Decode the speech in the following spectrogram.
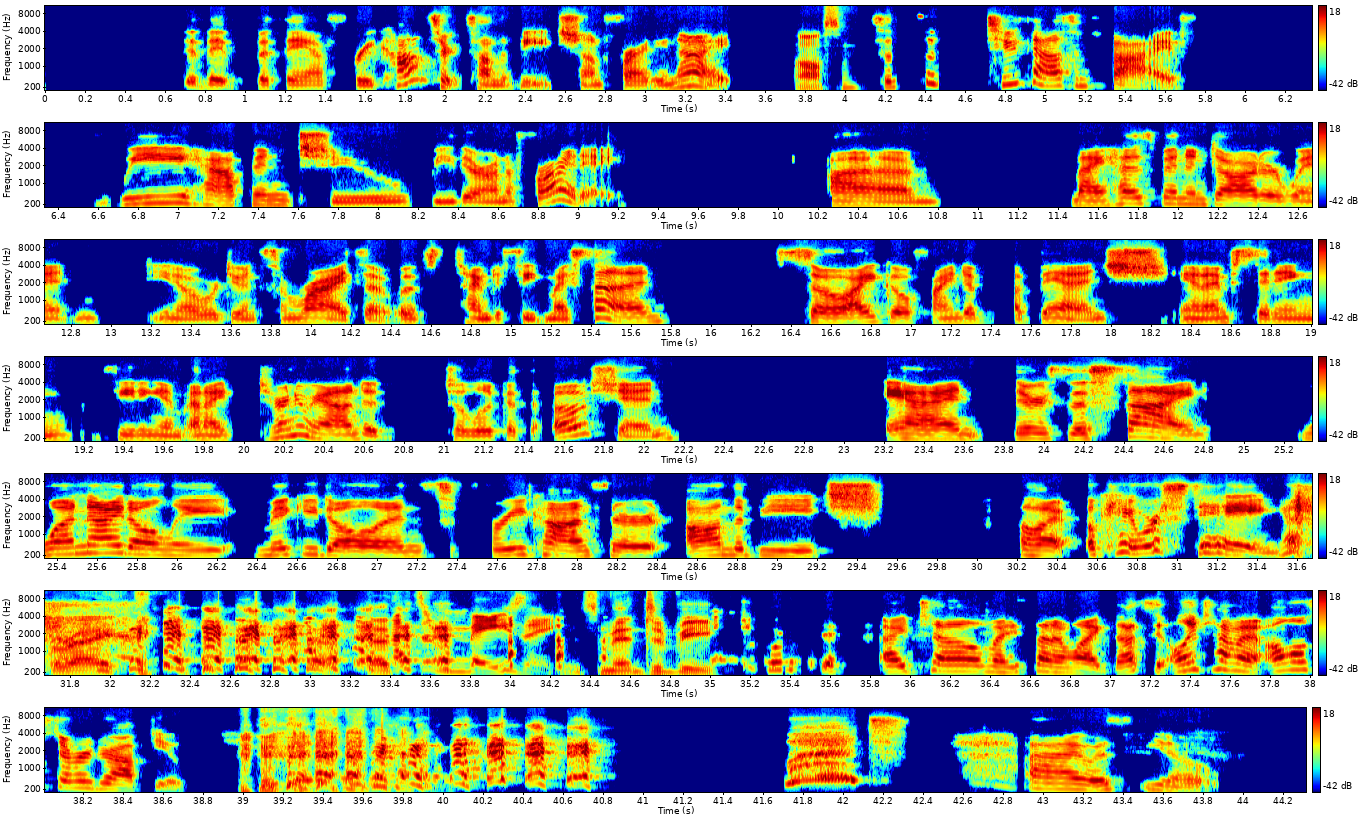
they, but they have free concerts on the beach on Friday night. Awesome. So is 2005. We happened to be there on a Friday. Um, my husband and daughter went and, you know, we're doing some rides. It was time to feed my son. So I go find a, a bench and I'm sitting feeding him. And I turn around to, to look at the ocean. And there's this sign one night only, Micky Dolenz free concert on the beach. I'm like, okay, we're staying. Right. That's amazing. it's meant to be. I tell my son, I'm like, that's the only time I almost ever dropped you. what? I was, you know,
